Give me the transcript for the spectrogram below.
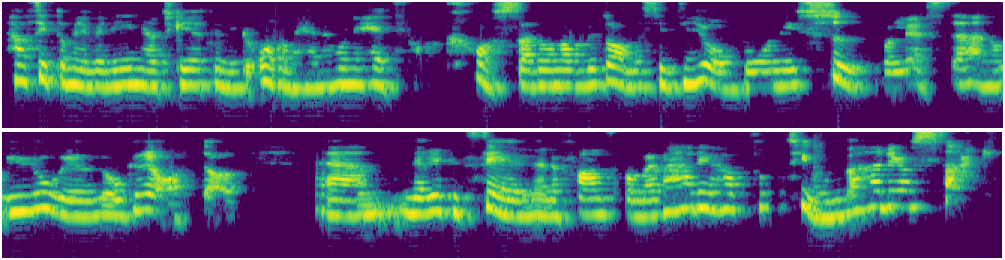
här sitter min väninna, jag tycker jättemycket om henne. Hon är helt förkrossad, hon har blivit av med sitt jobb och hon är superledsen och orolig och gråter. Um, jag riktigt ser henne framför mig. Vad hade jag haft för ton? Vad hade jag sagt?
